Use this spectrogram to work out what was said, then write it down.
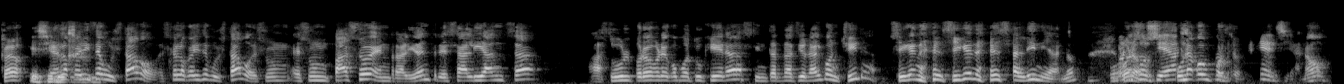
Claro, es, lo que dice Gustavo, es que lo que dice Gustavo, es un, es un paso en realidad entre esa alianza azul, progre, como tú quieras, internacional con China. Siguen, siguen en esa línea, ¿no? Una bueno, sociedad una conclusión. ¿no?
